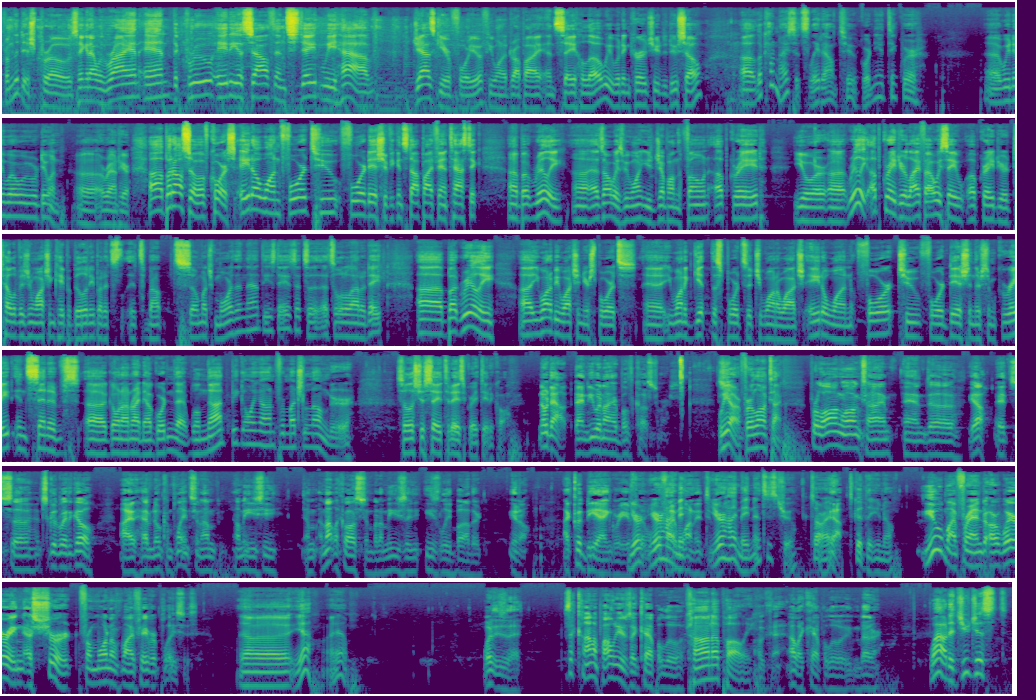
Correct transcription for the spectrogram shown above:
from the Dish Pros. Hanging out with Ryan and the crew, 80th South and State. We have jazz gear for you if you want to drop by and say hello. We would encourage you to do so. Uh, look how nice it's laid out, too. Gordon, you'd think we're. Uh, we knew what we were doing uh, around here. Uh, but also, of course, 801 424 Dish. If you can stop by, fantastic. Uh, but really, uh, as always, we want you to jump on the phone, upgrade your uh, really upgrade your life. I always say upgrade your television watching capability, but it's it's about so much more than that these days. That's a that's a little out of date. Uh, but really, uh, you want to be watching your sports. Uh, you want to get the sports that you want to watch. 801 424 Dish. And there's some great incentives uh, going on right now, Gordon, that will not be going on for much longer. So let's just say today's a great day to call. No doubt. And you and I are both customers. We are for a long time. For a long, long time. And uh, yeah, it's uh, it's a good way to go. I have no complaints, and I'm I'm easy. I'm, I'm not like Austin, but I'm easily easily bothered. You know, I could be angry if, You're, I, you're if high I ma- wanted to. You're high maintenance. It's true. It's all right. Yeah. It's good that you know. You, my friend, are wearing a shirt from one of my favorite places. Uh, yeah, I am. What is that? Is it Kaanapali or is it Kapalua? Kaanapali. Okay, I like Kapalua even better. Wow, did you just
